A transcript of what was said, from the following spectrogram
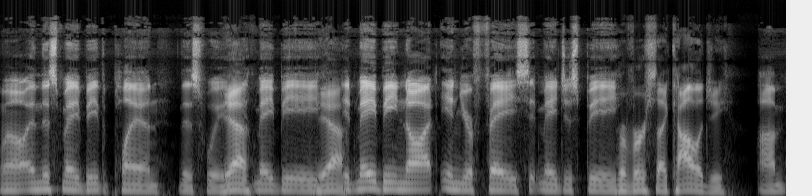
Well, and this may be the plan this week. Yeah. It may be Yeah. it may be not in your face. It may just be Reverse psychology. I'm,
